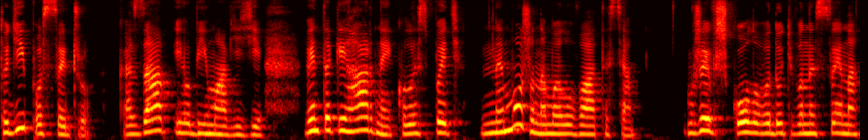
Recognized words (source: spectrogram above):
тоді й посиджу. Казав і обіймав її. Він такий гарний, коли спить, не можу намилуватися. Вже й в школу ведуть вони сина,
